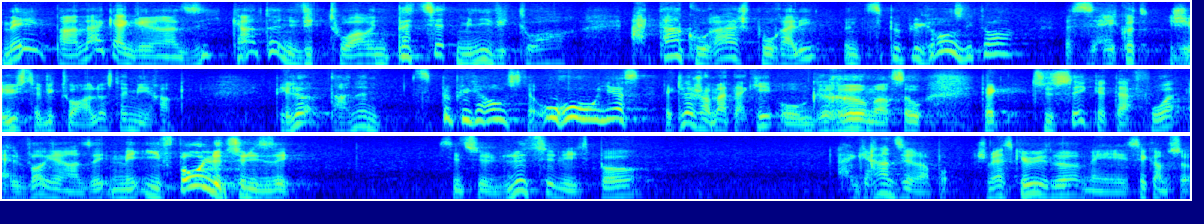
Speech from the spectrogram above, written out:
Mais pendant qu'elle grandit, quand tu as une victoire, une petite mini-victoire, elle t'encourage pour aller une petit peu plus grosse victoire. Elle se dit, écoute, j'ai eu cette victoire-là, c'est un miracle. Puis là, tu en as une petit peu plus grosse. oh, oh, yes! Fait que là, je vais m'attaquer au gros morceau. Fait que tu sais que ta foi, elle va grandir, mais il faut l'utiliser. Si tu ne l'utilises pas, elle ne grandira pas. Je m'excuse, là, mais c'est comme ça.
